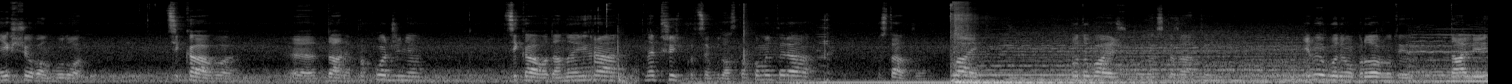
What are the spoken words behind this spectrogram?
Якщо вам було цікаво е, дане проходження, цікава дана ігра, напишіть про це, будь ласка, в коментарях, поставте лайк, подобаєчку, так сказати. І ми будемо продовжувати далі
